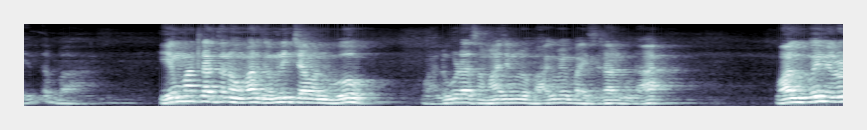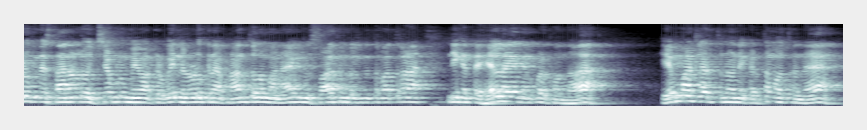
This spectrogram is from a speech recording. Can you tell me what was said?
ఏందబ్బా? ఏం మాట్లాడుతున్నావు మరి? గమనించావా నువ్వు? వాళ్ళు కూడా సమాజంలో భాగమే బా హిజ్రాల్ కూడా. వాళ్ళు పోయి నిలబడుకునే స్థానంలో వచ్చినప్పుడు మేము అక్కడ పోయి నిలబడుకునే ప్రాంతంలో మా నాయకులు స్వార్థం కలిగినంత మాత్రాన నీకు అంత హేళగా కనపడుతుందా? ఏం మాట్లాడుతున్నావు? నీకు అర్థమవుతుందా?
